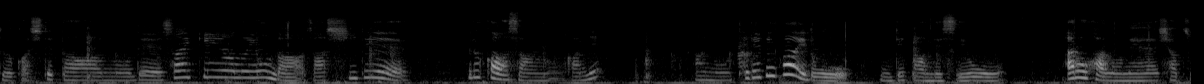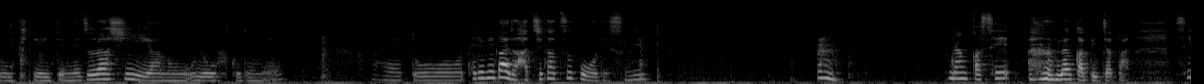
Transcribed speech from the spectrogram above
というかしてたので最近あの読んだ雑誌で古川さんがねあのテレビガイドに出たんですよ。アロハのねシャツを着ていて珍しいあのお洋服でね。えっ、ー、とテレビガイド8月号ですね。なんかせ なんかって言っちゃった。声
